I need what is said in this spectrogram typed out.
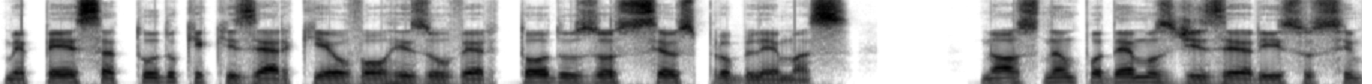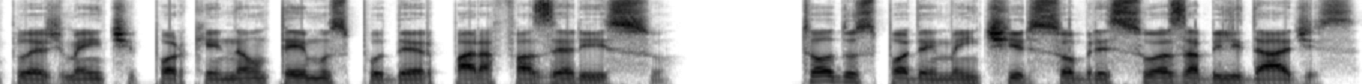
me peça tudo o que quiser que eu vou resolver todos os seus problemas. Nós não podemos dizer isso simplesmente porque não temos poder para fazer isso. Todos podem mentir sobre suas habilidades,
